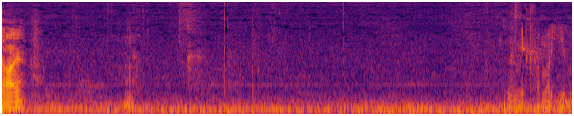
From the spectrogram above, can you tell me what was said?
ต่อยไม่มีคำว่าอิ่ม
